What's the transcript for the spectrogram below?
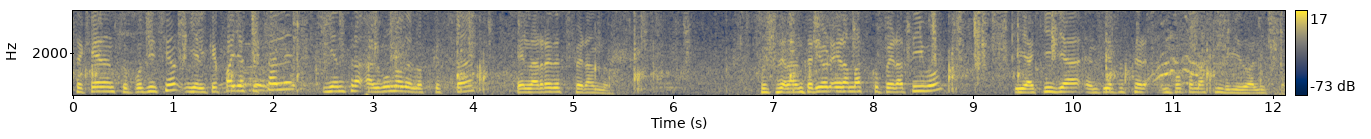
se queda en su posición y el que falla se sale y entra alguno de los que está en la red esperando. Entonces el anterior era más cooperativo y aquí ya empieza a ser un poco más individualista.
